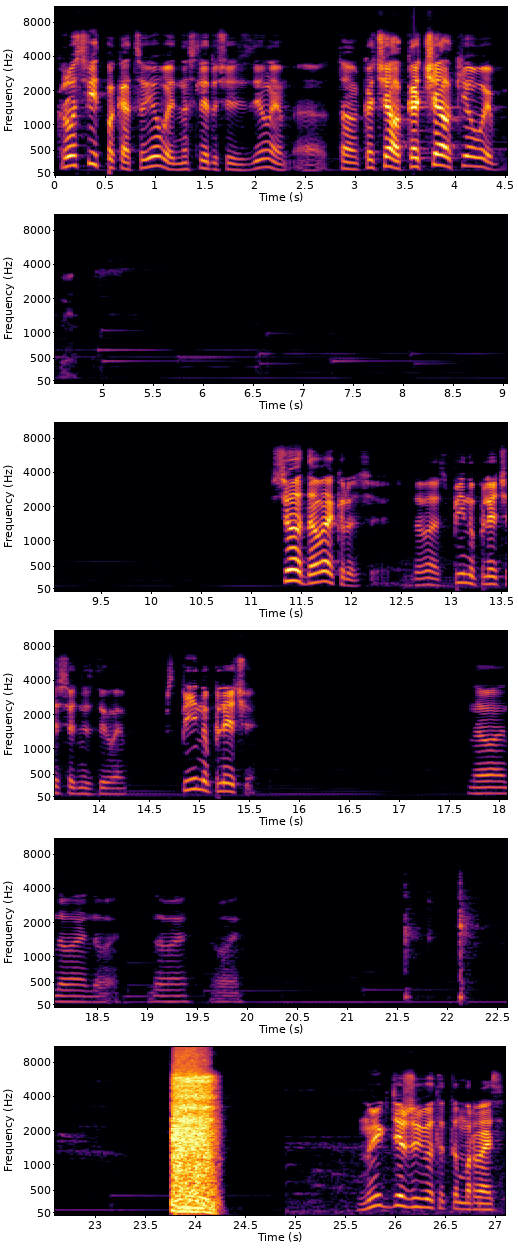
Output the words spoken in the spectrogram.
Кроссфит пока цуёвый, на следующий сделаем. А, Там качал, качал кёвый. Все, давай, короче. Давай, спину, плечи сегодня сделаем. Спину, плечи. Давай, давай, давай. Давай, давай. Ну и где живет эта мразь?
